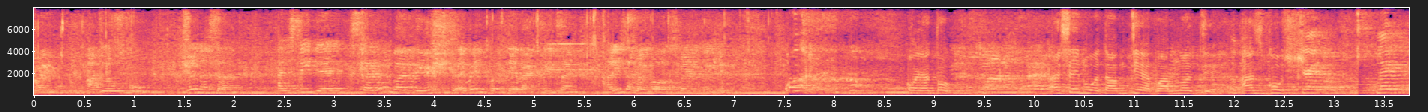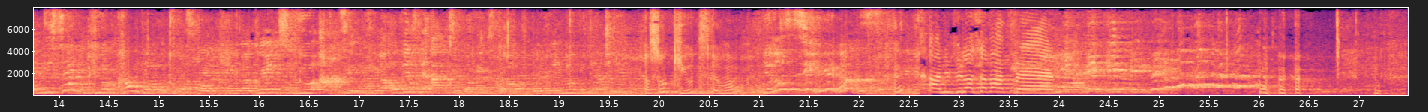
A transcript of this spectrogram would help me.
Fine, I just go. Do you understand? I stay there. See, I went back there. I went back there like three times. And each time I go, I was spending them. Oh, yeah, talk. I said what I'm there, but I'm not there. As ghost. like they said you how they put it like you are going to you are active you are obviously active on Instagram but you are not really there. Oh, so cute. Uh-huh. You're not serious. And the philosopher friend.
